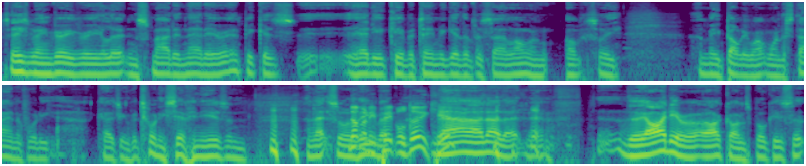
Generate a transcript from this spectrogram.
so he's been very, very alert and smart in that area because uh, how do you keep a team together for so long? And obviously I mean, probably won't want to stay in the footy coaching for 27 years and, and that sort of thing. Not many people do, Ken. No, I know that. The idea of Icons book is that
